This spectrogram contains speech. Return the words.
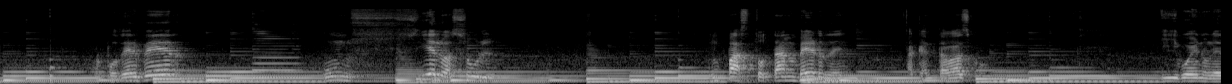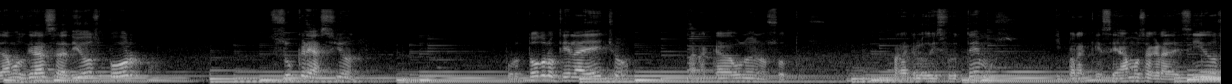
por poder ver un cielo azul, un pasto tan verde acá en Tabasco. Y bueno, le damos gracias a Dios por su creación, todo lo que Él ha hecho para cada uno de nosotros, para que lo disfrutemos y para que seamos agradecidos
